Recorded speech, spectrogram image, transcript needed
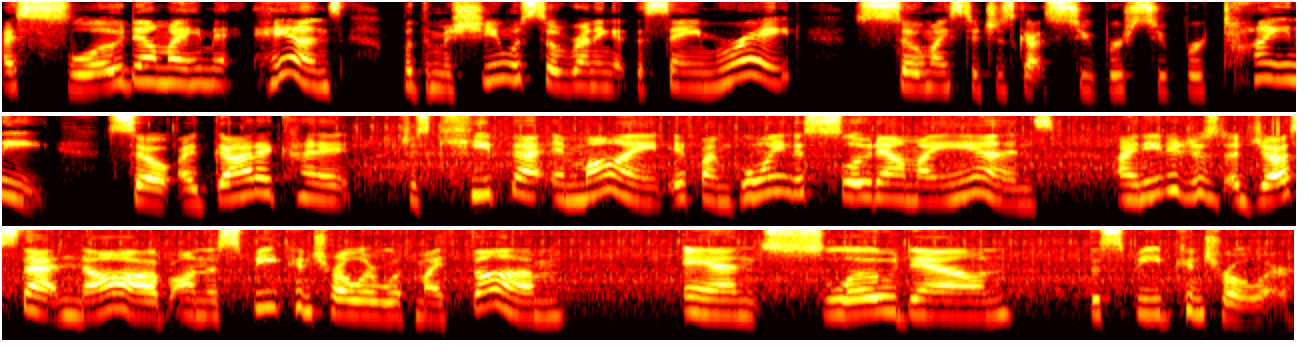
I slowed down my hands, but the machine was still running at the same rate, so my stitches got super, super tiny. So I've got to kind of just keep that in mind. If I'm going to slow down my hands, I need to just adjust that knob on the speed controller with my thumb and slow down the speed controller.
